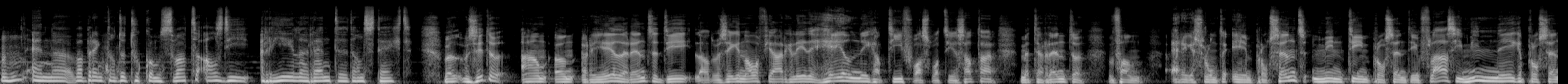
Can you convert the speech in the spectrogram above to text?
Mhm. En uh, wat brengt dan de toekomst? Wat als die reële rente dan stijgt? Wel, we zitten aan een reële rente die, laten we zeggen, een half jaar geleden heel negatief was. Want je zat daar met de rente van ergens rond de 1%, min 10% inflatie, min 9%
